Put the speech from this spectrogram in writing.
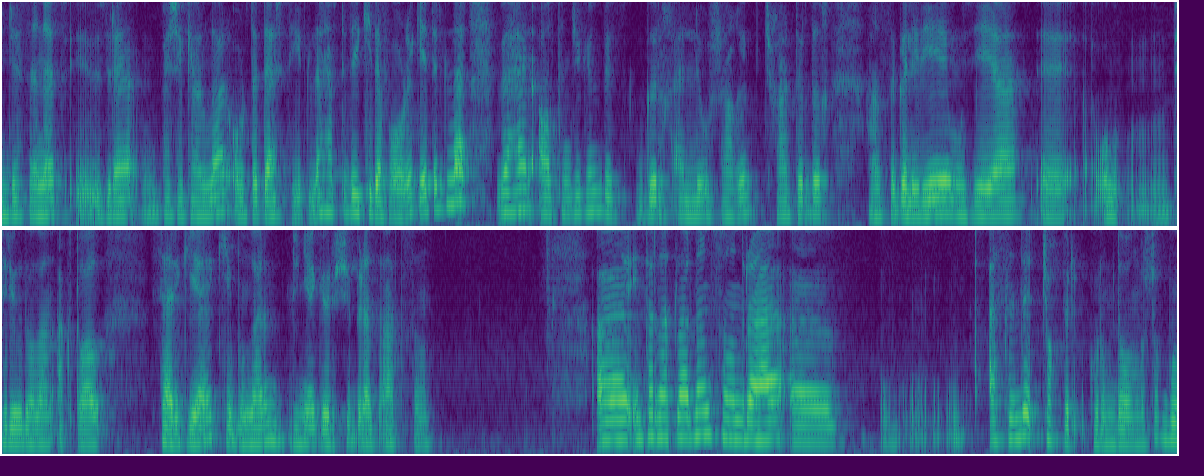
incəsənət üzrə peşəkarlar orada dərs deyirdilər. Həftədə 2 dəfə ora gedirdilər və hər 6-cı gün biz 40-50 uşağı çıxardırdıq hansı qalereyaya, muzeyə, ə, e, o period olan aktual sərgiyə ki, bunların dünya görüşü biraz artsın. İnternatlardan sonra əslində çox bir qurumda olmuşuq. Bu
